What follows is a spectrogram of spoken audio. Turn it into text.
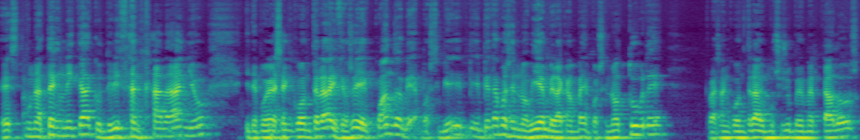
Es una técnica que utilizan cada año y te puedes encontrar y dices, oye, ¿cuándo? Pues empezamos en noviembre la campaña, pues en octubre vas a encontrar muchos supermercados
